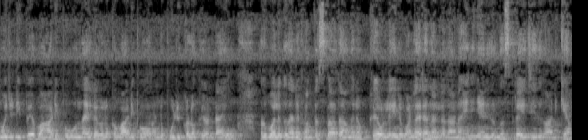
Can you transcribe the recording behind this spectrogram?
മുരടിപ്പ് വാടിപ്പോകുന്ന ഇലകളൊക്കെ വാടി വാടിപ്പോകാറുണ്ട് പുഴുക്കളൊക്കെ ഉണ്ടാവും. അതുപോലൊക്കെ തന്നെ ഫംഗസ് ബാധ അങ്ങനെയൊക്കെ ഉള്ളതിന് വളരെ നല്ലതാണ്. ഇനി ഞാനിതൊന്ന് സ്പ്രേ ചെയ്ത് കാണിക്കാം.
